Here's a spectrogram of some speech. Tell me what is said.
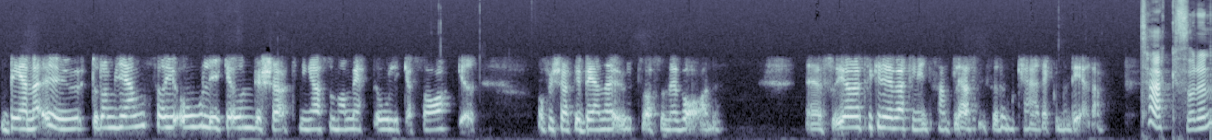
bena ut. Och de jämför ju olika undersökningar som har mätt olika saker och försöker bena ut vad som är vad. Eh, så jag tycker det är verkligen intressant läsning, så det kan jag rekommendera. Tack för den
